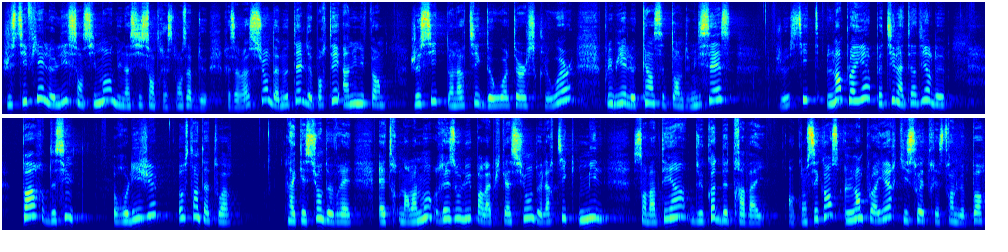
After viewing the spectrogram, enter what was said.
justifier le licenciement d'une assistante responsable de réservation d'un hôtel de porter un uniforme. Je cite dans l'article de Walters Kluwer, publié le 15 septembre 2016, je cite, L'employeur peut-il interdire le port de signes religieux ostentatoires? La question devrait être normalement résolue par l'application de l'article 1121 du Code de travail. En conséquence, l'employeur qui souhaite restreindre le port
